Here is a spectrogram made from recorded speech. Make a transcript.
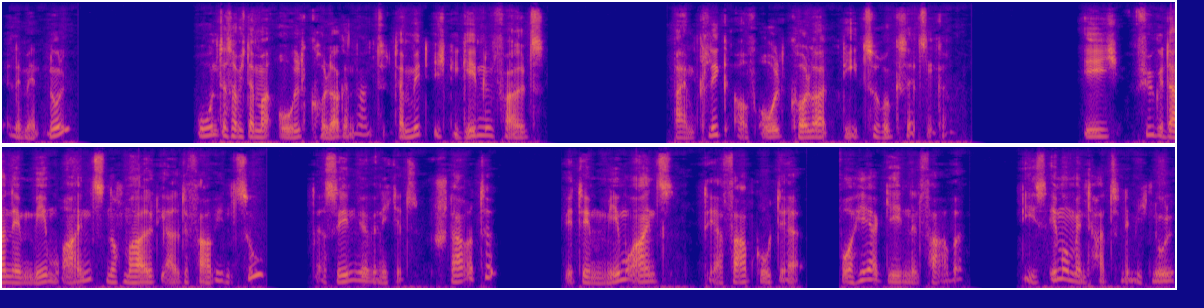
Element 0. Und das habe ich dann mal Old Color genannt, damit ich gegebenenfalls beim Klick auf Old Color die zurücksetzen kann. Ich füge dann dem Memo 1 nochmal die alte Farbe hinzu. Das sehen wir, wenn ich jetzt starte wird dem Memo 1 der Farbcode der vorhergehenden Farbe, die es im Moment hat, nämlich 0,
